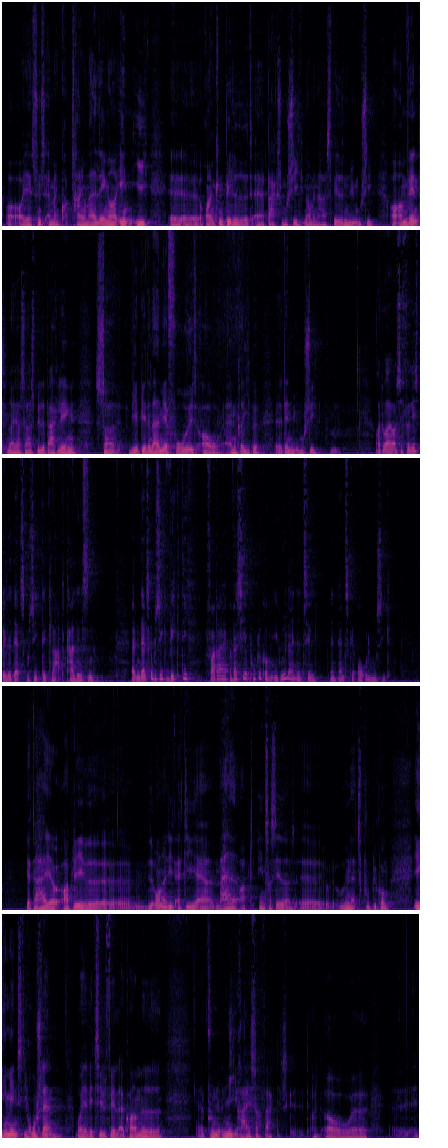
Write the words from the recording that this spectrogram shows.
Og, og jeg synes, at man trænger meget længere ind i øh, røntgenbilledet af Bachs musik, når man har spillet ny musik. Og omvendt, når jeg så har spillet Bach længe, så bliver det meget mere frodigt at angribe øh, den nye musik. Og du har jo også selvfølgelig spillet dansk musik, det er klart. Carl Nielsen. Er den danske musik vigtig for dig? Og hvad siger publikum i udlandet til den danske orgelmusik? Ja, der har jeg jo oplevet øh, vidunderligt, at de er meget interesseret øh, udenlandsk publikum. Ikke mindst i Rusland, hvor jeg ved tilfælde er kommet på ni rejser faktisk. Og, og øh,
